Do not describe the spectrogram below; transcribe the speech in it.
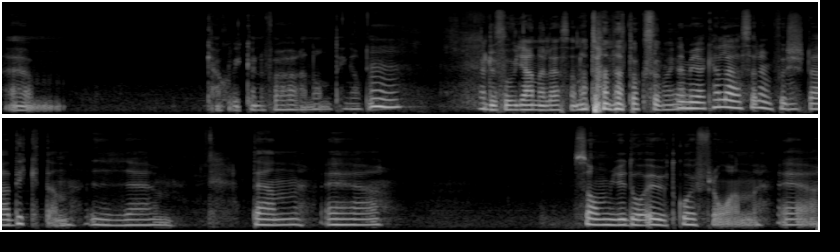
Um, kanske vi kunde få höra någonting av det. Mm. Men du får gärna läsa något annat också. Men jag... Nej, men jag kan läsa den första mm. dikten i eh, den eh, som ju då utgår från eh,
